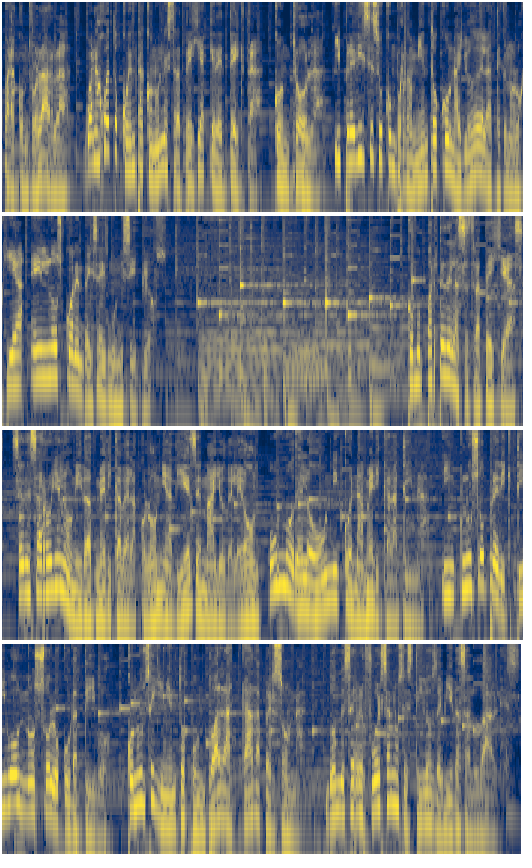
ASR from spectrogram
Para controlarla, Guanajuato cuenta con una estrategia que detecta, controla y predice su comportamiento con ayuda de la tecnología en los 46 municipios. Como parte de las estrategias, se desarrolla en la Unidad Médica de la Colonia 10 de Mayo de León un modelo único en América Latina, incluso predictivo no solo curativo, con un seguimiento puntual a cada persona, donde se refuerzan los estilos de vida saludables.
